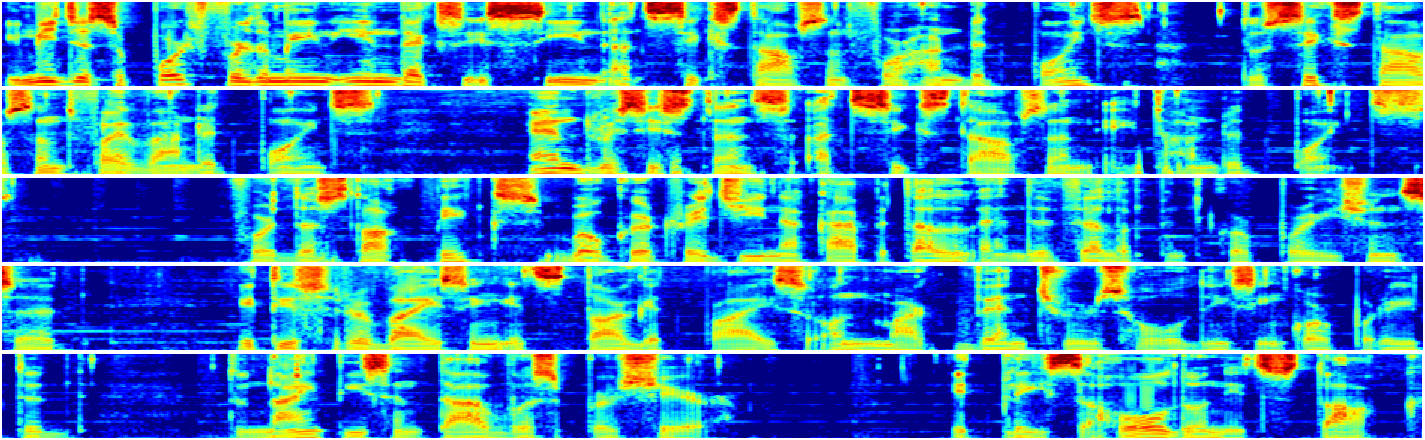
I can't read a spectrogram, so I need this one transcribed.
Immediate support for the main index is seen at 6,400 points to 6,500 points and resistance at 6,800 points. For the stock picks, broker Regina Capital and Development Corporation said it is revising its target price on Marcventures Holdings Incorporated to 90 centavos per share. It placed a hold on its stock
